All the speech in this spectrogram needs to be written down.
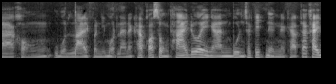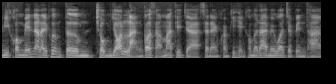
ลาของอุบลไลฟ์วันนี้หมดแล้วนะครับ ขอส่งท้ายด้วยงานบุญสักนิดหนึ่งนะครับ ถ้าใครมีคอมเมนต์อะไรเพิ่มเติมชมย้อนหลังก็สามารถที่จะแสดงความคิดเห็นเข้ามาได้ไม่ว่าจะเป็นทาง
